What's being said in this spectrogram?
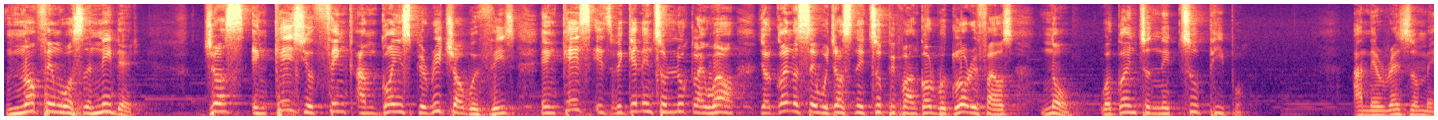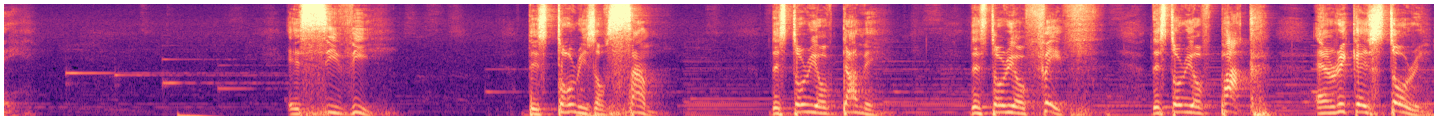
Nothing was needed. Just in case you think I'm going spiritual with this, in case it's beginning to look like, well, you're going to say we just need two people and God will glorify us. No, we're going to need two people and a resume, a CV, the stories of Sam, the story of Dami, the story of faith, the story of Park, Enrique's story,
